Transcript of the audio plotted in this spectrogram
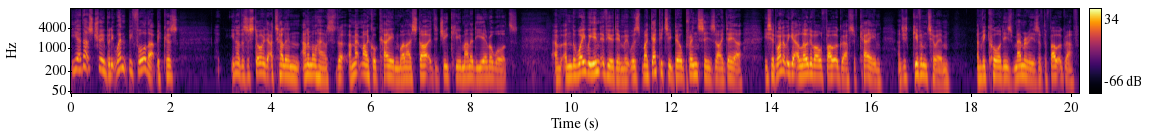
yeah, that's true. But it went before that because you know there's a story that I tell in Animal House that I met Michael Caine when I started the GQ Man of the Year awards, um, and the way we interviewed him, it was my deputy Bill Prince's idea he said, Why don't we get a load of old photographs of Caine and just give them to him and record his memories of the photograph?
